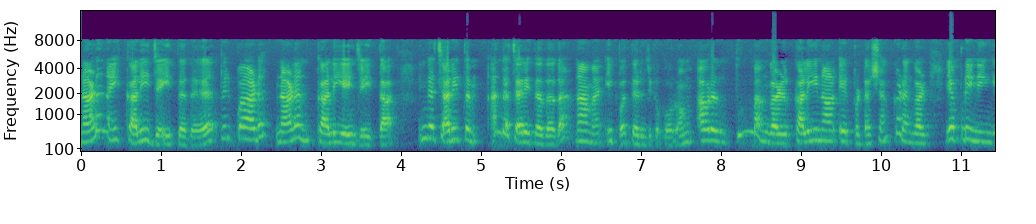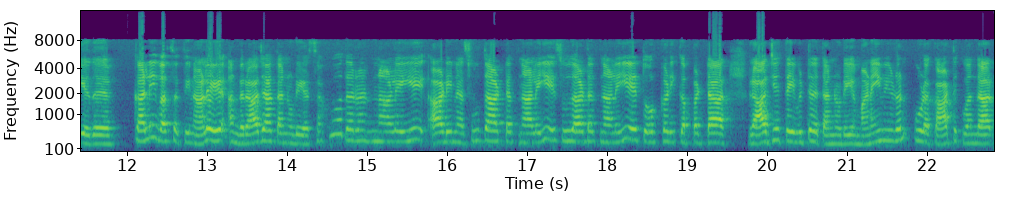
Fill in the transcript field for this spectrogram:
நளனை கலி ஜெயித்தது. பிற்பாடு நளன் கலியை ஜெயித்தார். இந்த சரித்தம் அந்த சரித்தத்தை தான் நாம இப்ப தெரிஞ்சுக்க போறோம். அவரது துன்பங்கள் கலியினால் ஏற்பட்ட சங்கடங்கள் எப்படி நீங்கியது? கலிவசத்தினாலே அந்த ராஜா தன்னுடைய சகோதரனாலேயே ஆடின சூதாட்டத்தினாலேயே சூதாட்டத்தினாலேயே தோற்கடிக்கப்பட்டார். ராஜ்யத்தை விட்டு தன்னுடைய மனைவியுடன் கூட காட்டுக்கு வந்தார்.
